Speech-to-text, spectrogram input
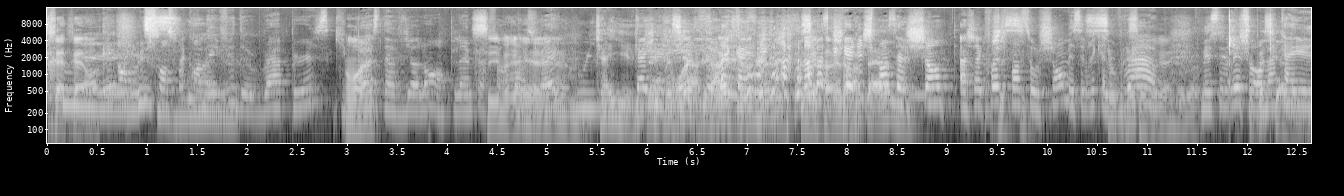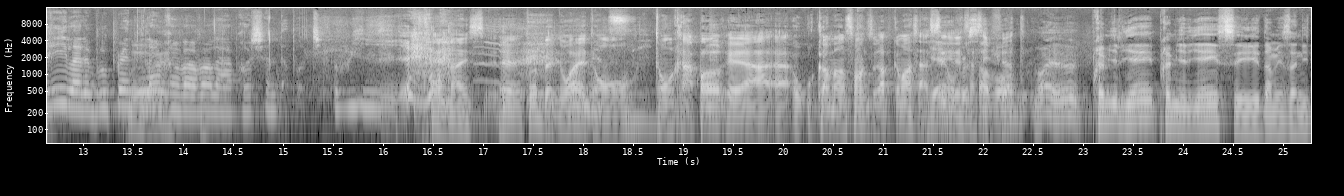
Très, très hâte. Et en plus, je pense pas qu'on ait vu de rappers qui Ouais. postent un violon en plein C'est performance, vrai. Oui. Kairi, Kairi, c'est vrai, elle Kairi. Non, parce que Kairi, je pense, elle. chante. À chaque fois, Je je pense sais- au chant, mais c'est vrai qu'elle vrai. Mais c'est vrai, on a Kairi, là, le blueprint, là, on va avoir la prochaine Double G. Oui. Très nice. Euh, toi, Benoît, ton, ton rapport euh, à- à- au commencement du rap, comment ça s'est Yeah, savoir. fait? Ouais, euh, premier lien, premier lien, c'est dans mes années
